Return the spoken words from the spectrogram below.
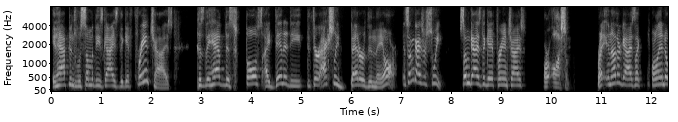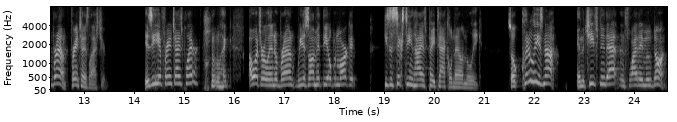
it happens with some of these guys that get franchised because they have this false identity that they're actually better than they are. And some guys are sweet. Some guys that get franchised are awesome, right? And other guys like Orlando Brown, franchised last year. Is he a franchise player? like I watch Orlando Brown. We just saw him hit the open market. He's the 16th highest paid tackle now in the league. So clearly he's not. And the Chiefs knew that, and that's why they moved on.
